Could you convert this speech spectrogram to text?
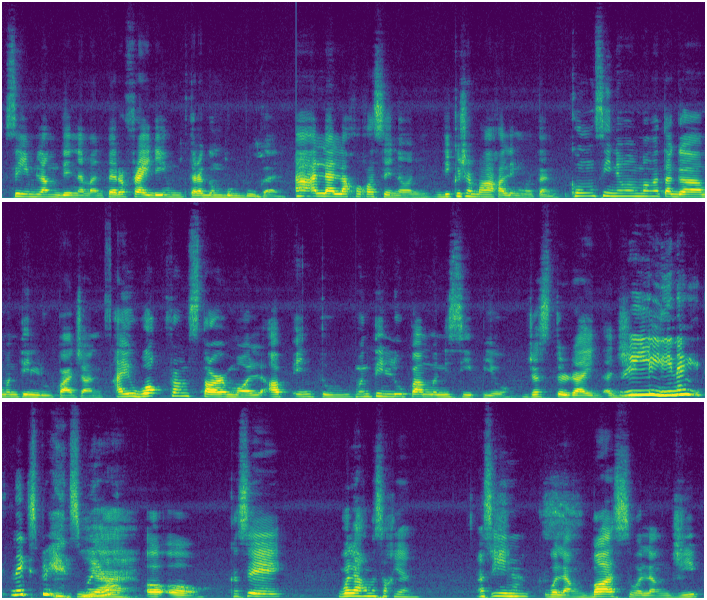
same lang din naman. Pero Friday yung talagang bugbugan. Naaalala ko kasi noon, hindi ko siya makakalimutan. Kung sino ang mga taga Muntinlupa dyan, I walk from Star Mall up into Muntinlupa Municipio just to ride a jeep. Really? Na- Na-experience mo yun? Yeah, oo. Kasi, wala akong masakyan. As in, Shucks. walang bus, walang jeep.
